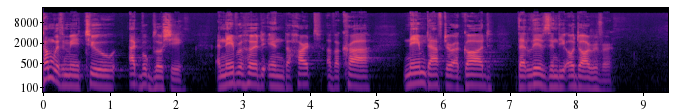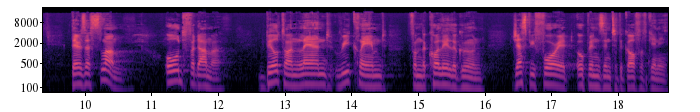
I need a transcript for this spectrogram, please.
Come with me to Agbogbloshie, a neighborhood in the heart of Accra named after a god that lives in the Odaw River. There's a slum, Old Fadama, built on land reclaimed from the Korle Lagoon just before it opens into the Gulf of Guinea.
